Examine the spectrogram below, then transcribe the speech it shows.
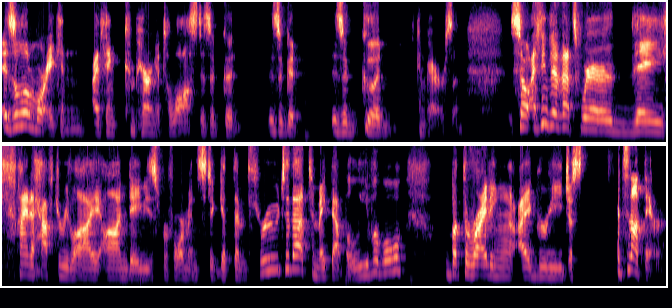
is a little more akin I think comparing it to Lost is a good is a good is a good comparison so I think that that's where they kind of have to rely on Davies' performance to get them through to that to make that believable. But the writing, I agree, just it's not there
